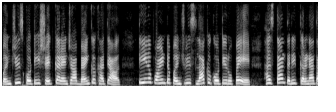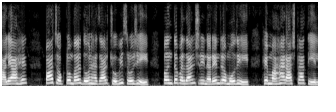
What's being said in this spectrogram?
पंचवीस कोटी शेतकऱ्यांच्या बँक खात्यात तीन पॉईंट पंचवीस लाख कोटी रुपये हस्तांतरित करण्यात आले आहेत. पाच ऑक्टोबर दोन हजार चोवीस रोजी पंतप्रधान श्री नरेंद्र मोदी हे महाराष्ट्रातील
